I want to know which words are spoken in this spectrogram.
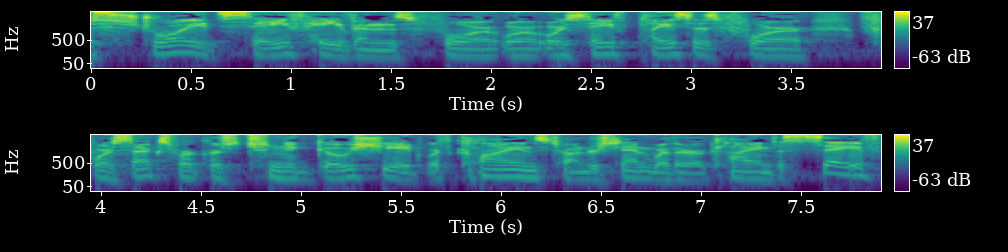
destroyed safe havens for or, or safe places for for sex workers to negotiate with clients to understand whether a client is safe.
